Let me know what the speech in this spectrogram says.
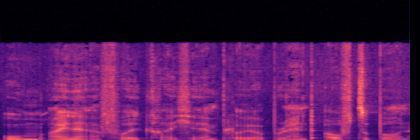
um eine erfolgreiche Employer Brand aufzubauen?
